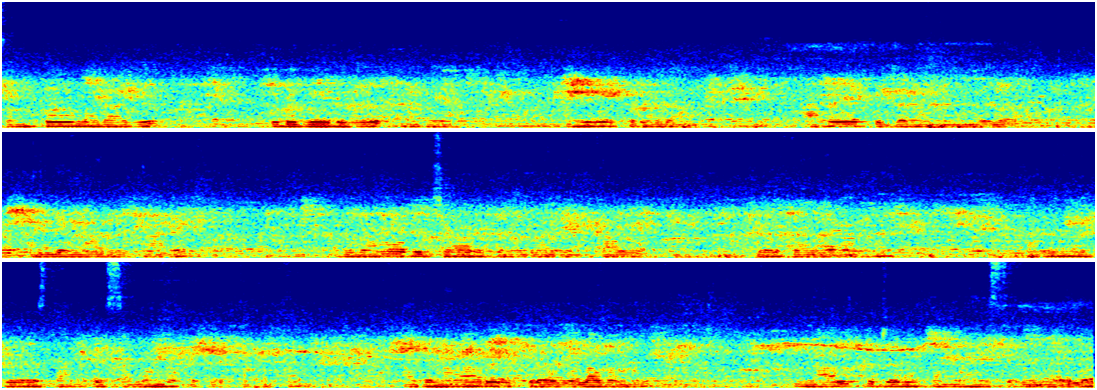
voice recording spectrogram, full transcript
ಸಂಪೂರ್ಣವಾಗಿ ಕಿಡಿಗೇಡಿಗಳು ಅಂದರೆ ಐವತ್ತರಿಂದ ಅರವತ್ತು ಜನ ಮೇಲೆ ಹಲ್ಲೆ ಮಾಡಿರುತ್ತಾರೆ ಯಾವ ವಿಚಾರಕ್ಕೆಂಬುದಾಗಿ ತಾವು ಕೇಳ್ತಾ ಇದ್ದಾರೆ ಅದನ್ನು ದೇವಸ್ಥಾನಕ್ಕೆ ಸಂಬಂಧಪಟ್ಟಿರ್ತಕ್ಕಂಥ ಹದಿನಾರು ಎಕರೆ ಹೊಲವನ್ನು ನಾಲ್ಕು ಜನ ತಮ್ಮ ಹೆಸರಿನ ಮೇಲೆ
